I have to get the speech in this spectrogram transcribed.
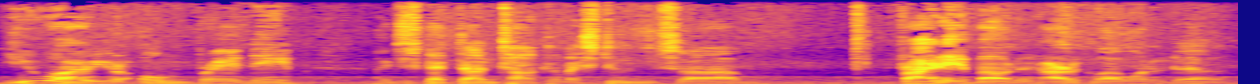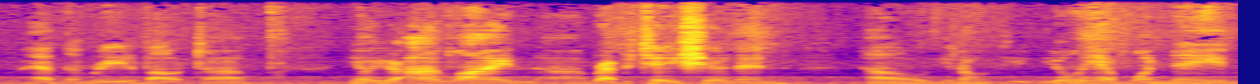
You are your own brand name. I just got done talking to my students um, Friday about an article I wanted to have them read about, uh, you know, your online uh, reputation and how, you know, you, only have one name,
